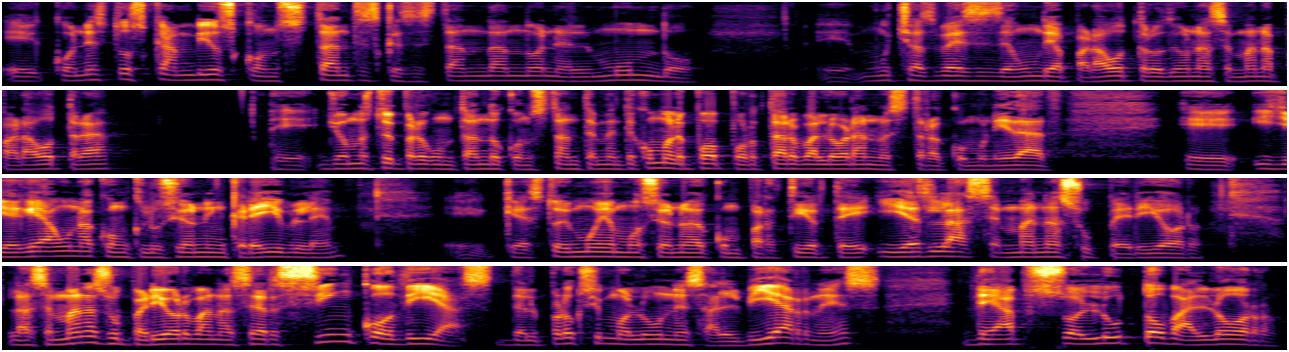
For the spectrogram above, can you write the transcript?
eh, con estos cambios constantes que se están dando en el mundo, eh, muchas veces de un día para otro, de una semana para otra, eh, yo me estoy preguntando constantemente cómo le puedo aportar valor a nuestra comunidad eh, y llegué a una conclusión increíble eh, que estoy muy emocionado de compartirte y es la semana superior. La semana superior van a ser cinco días del próximo lunes al viernes de absoluto valor.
